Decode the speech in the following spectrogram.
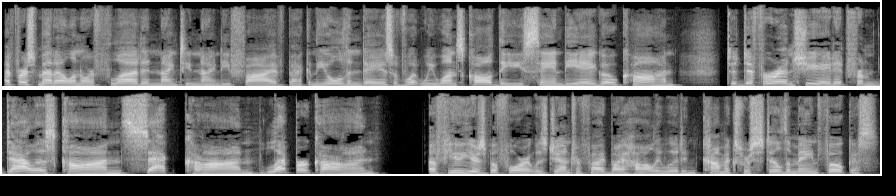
I first met Eleanor Flood in 1995, back in the olden days of what we once called the San Diego Con, to differentiate it from Dallas Con, Sac Con, Leprechaun. A few years before, it was gentrified by Hollywood, and comics were still the main focus.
